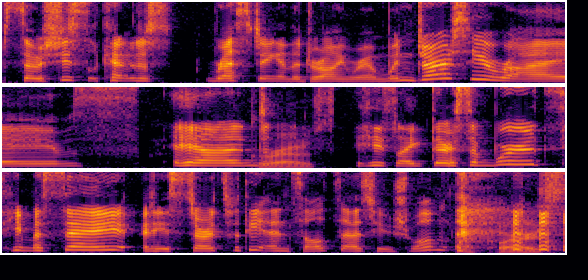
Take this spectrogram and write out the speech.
So she's kind of just resting in the drawing room when Darcy arrives and Gross. he's like, There's some words he must say. And he starts with the insults as usual. Of course.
